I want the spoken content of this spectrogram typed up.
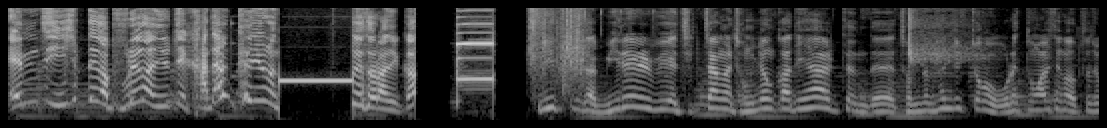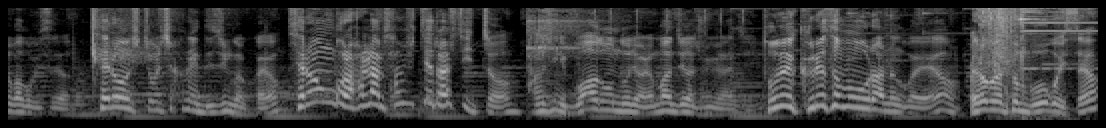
MZ 20대가 불행한 일대 가장 큰 이유는 에서라니까. 이입기가 미래를 위해 직장을 정년까지 해야 할 텐데 점점 현직적으로 오랫동안 할 생각 없어져 가고 있어요. 새로운 직종을 시작하기 늦은 걸까요? 새로운 걸 하려면 30대도 할 수 있죠. 당신이 모아놓은 돈이 얼마인지가 중요하지. 돈을 그래서 모으라는 거예요. 여러분 돈 모으고 있어요?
